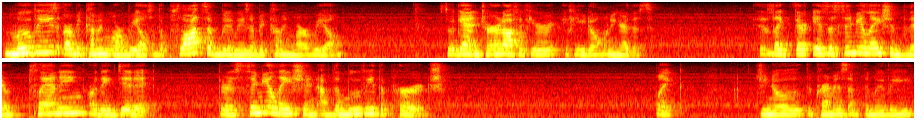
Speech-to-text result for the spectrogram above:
movies are becoming more real so the plots of movies are becoming more real so again, turn it off if you're if you don't want to hear this. Like there is a simulation. that They're planning or they did it. There's a simulation of the movie The Purge. Like, do you know the premise of the movie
